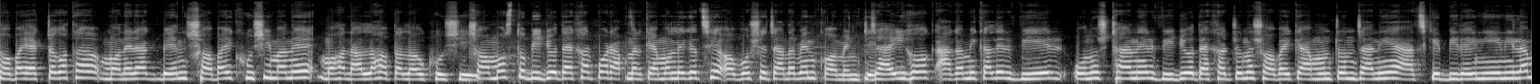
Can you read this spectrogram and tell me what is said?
সবাই একটা কথা মনে রাখবেন, সবাই খুশি মানে মহান আল্লাহ তালাও খুশি। সমস্ত ভিডিও দেখার পর আপনার কেমন লেগেছে অবশ্যই জানাবেন কমেন্টে। যাই হোক, আগামীকালের বিয়ের অনুষ্ঠানের ভিডিও দেখার জন্য সবাইকে আমন্ত্রণ জানিয়ে আজকে বিদায় নিয়ে নিলাম।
